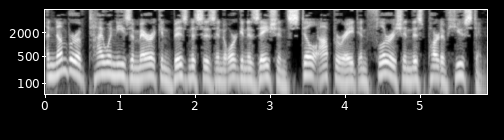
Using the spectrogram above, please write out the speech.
A number of Taiwanese American businesses and organizations still operate and flourish in this part of Houston.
